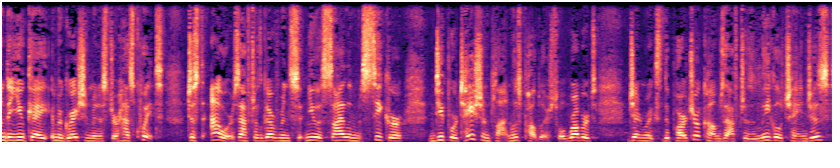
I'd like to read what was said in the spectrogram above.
And the UK immigration minister has quit just hours after the government's new asylum seeker deportation plan was published. Well, Robert Jenrick's departure comes after the legal changes,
